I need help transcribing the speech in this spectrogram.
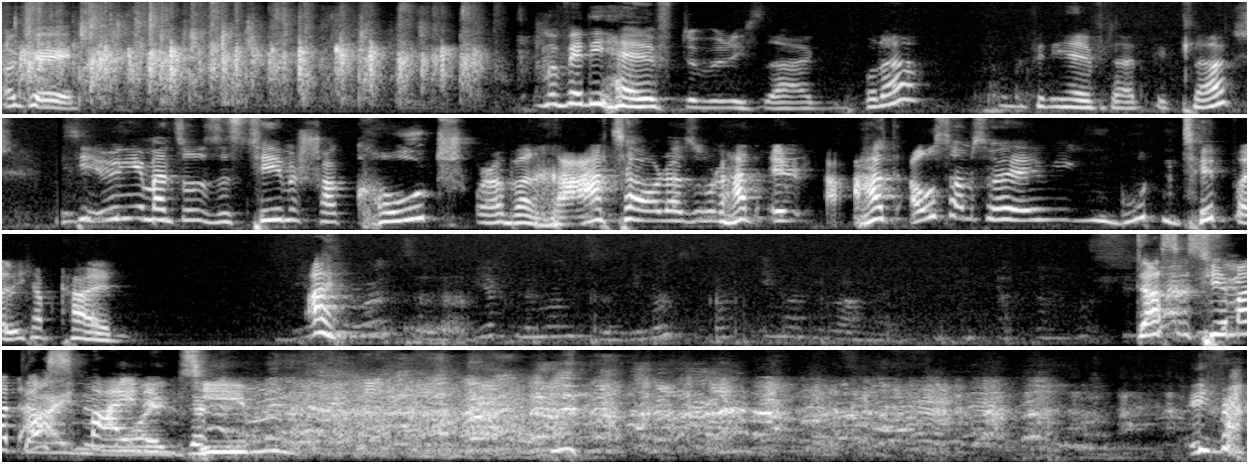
Okay. Ungefähr die Hälfte, würde ich sagen, oder? Ungefähr die Hälfte hat geklatscht. Ist hier irgendjemand so systemischer Coach oder Berater oder so und hat, äh, hat ausnahmsweise irgendwie einen guten Tipp, weil ich habe keinen. Ah, das ist jemand aus meinem Leute. Team. Ich, war-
